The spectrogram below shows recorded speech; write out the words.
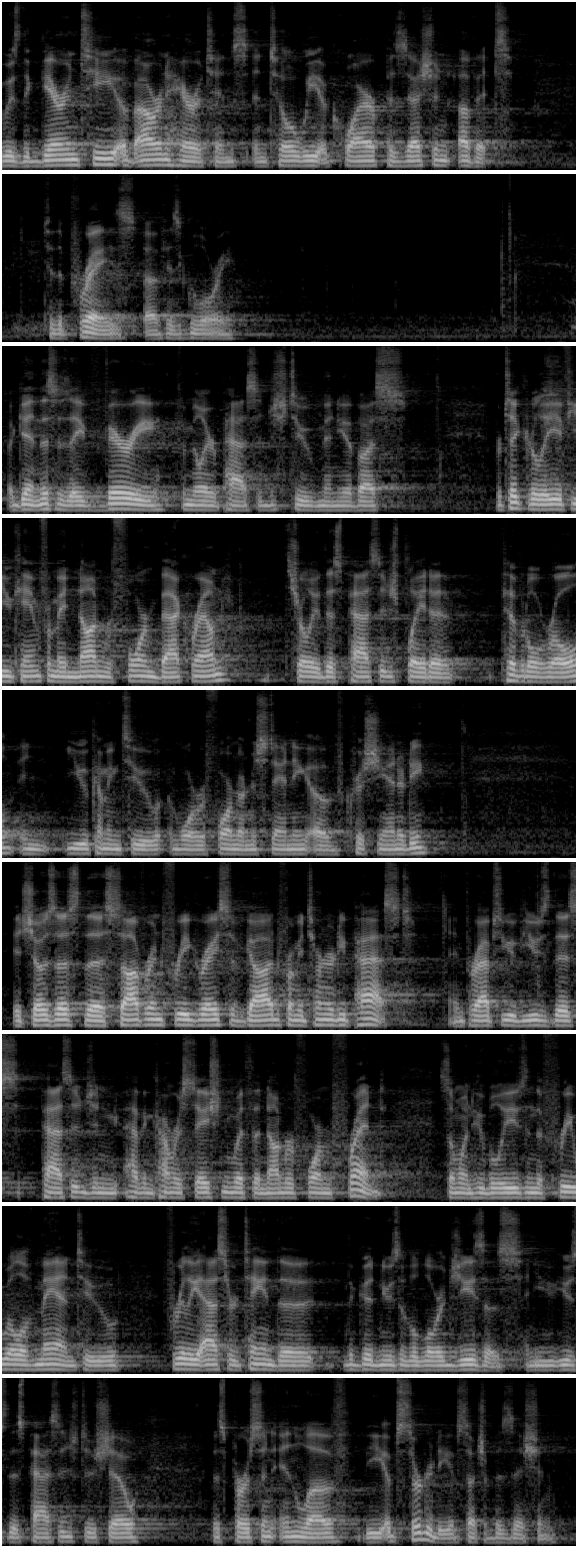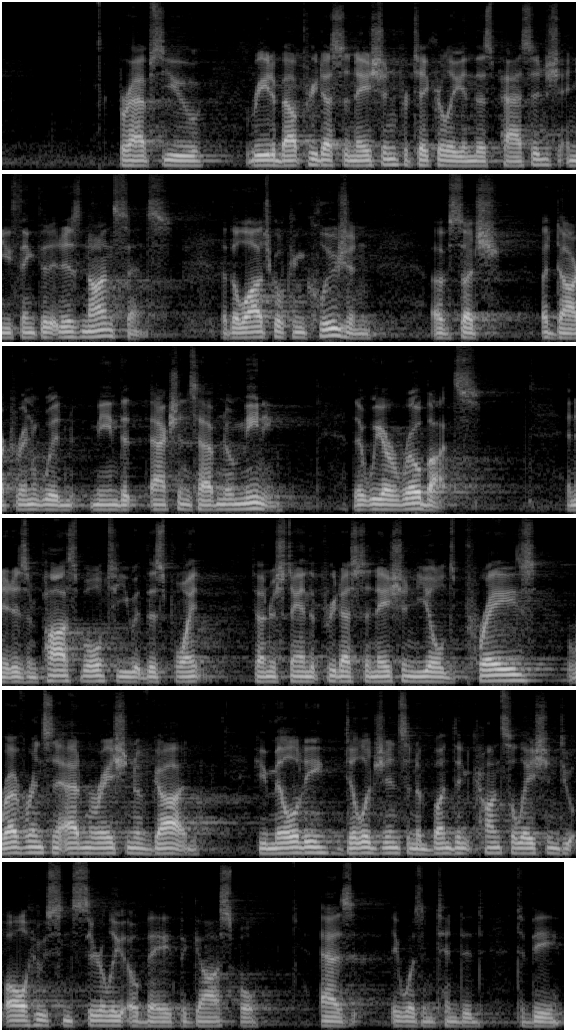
who is the guarantee of our inheritance until we acquire possession of it to the praise of his glory. Again, this is a very familiar passage to many of us, particularly if you came from a non reformed background. Surely this passage played a pivotal role in you coming to a more reformed understanding of Christianity. It shows us the sovereign free grace of God from eternity past and perhaps you've used this passage in having conversation with a non reformed friend, someone who believes in the free will of man to freely ascertain the, the good news of the Lord Jesus. And you use this passage to show this person in love the absurdity of such a position. Perhaps you read about predestination, particularly in this passage, and you think that it is nonsense, that the logical conclusion of such a doctrine would mean that actions have no meaning, that we are robots, and it is impossible to you at this point to understand that predestination yields praise, reverence, and admiration of God, humility, diligence, and abundant consolation to all who sincerely obey the gospel as it was intended to be.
